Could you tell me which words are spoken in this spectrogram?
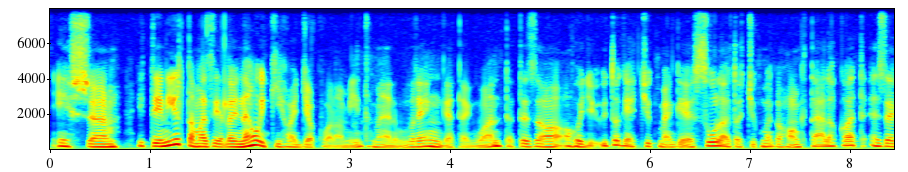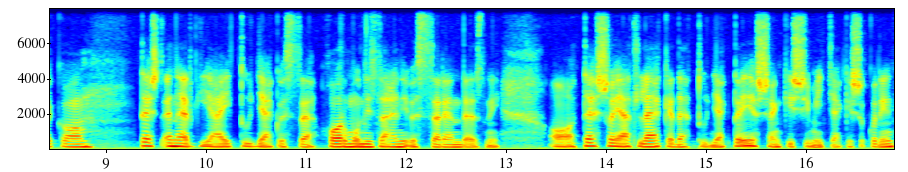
És uh, itt én írtam azért, hogy nehogy kihagyjak valamit, mert rengeteg van. Tehát ez a, ahogy ütögetjük meg, szólaltatjuk meg a hangtálakat, ezek a test energiáit tudják összeharmonizálni, összerendezni. A test saját lelkedet tudják, teljesen kisimítják, és akkor én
